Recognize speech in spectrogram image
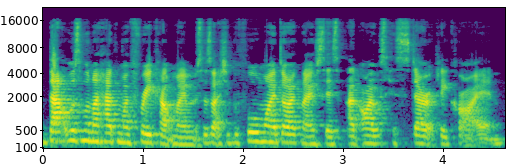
that was when I had my freak out moments. It was actually before my diagnosis, and I was hysterically crying.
